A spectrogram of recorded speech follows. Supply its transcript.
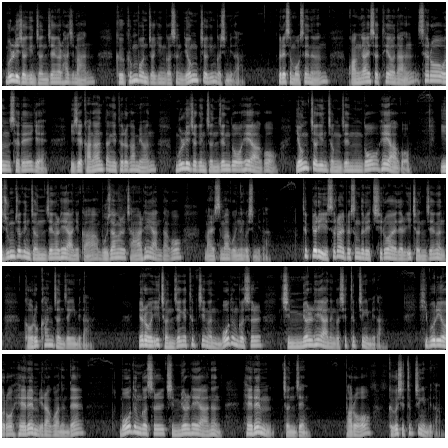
물리적인 전쟁을 하지만 그 근본적인 것은 영적인 것입니다. 그래서 모세는 광야에서 태어난 새로운 세대에게 이제 가나안 땅에 들어가면 물리적인 전쟁도 해야 하고 영적인 전쟁도 해야 하고 이중적인 전쟁을 해야 하니까 무장을 잘 해야 한다고 말씀하고 있는 것입니다. 특별히 이스라엘 백성들이 치루어야 될 이 전쟁은 거룩한 전쟁입니다. 여러분, 이 전쟁의 특징은 모든 것을 진멸해야 하는 것이 특징입니다. 히브리어로 헤렘이라고 하는데 모든 것을 진멸해야 하는 헤렘 전쟁, 바로 그것이 특징입니다.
